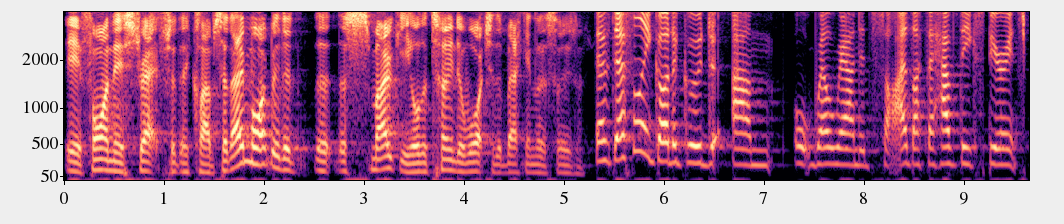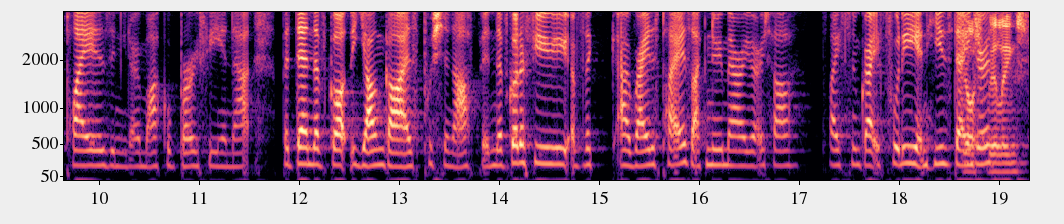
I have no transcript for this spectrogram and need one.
yeah, find their straps at their club. So they might be the, the, the smoky or the team to watch at the back end of the season. They've definitely got a good, um, well-rounded side. Like they have the experienced players and you know Michael Brophy and that, but then they've got the young guys pushing up, and they've got a few of the uh, Raiders players like New Mariota plays some great footy and he's dangerous. Josh Billings.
